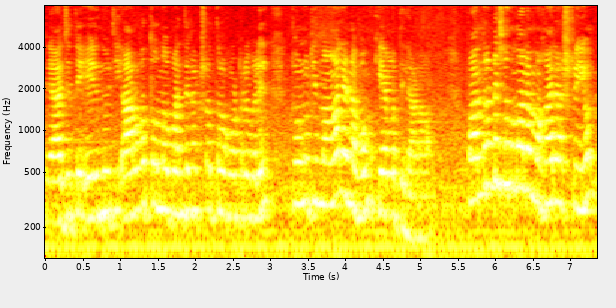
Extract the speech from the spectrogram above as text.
രാജ്യത്തെ എഴുന്നൂറ്റി അറുപത്തൊന്ന് പഞ്ചനക്ഷത്ര ഹോട്ടലുകളിൽ തൊണ്ണൂറ്റി നാലെണ്ണവും കേരളത്തിലാണ്. പന്ത്രണ്ട് ശതമാനം മഹാരാഷ്ട്രയും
